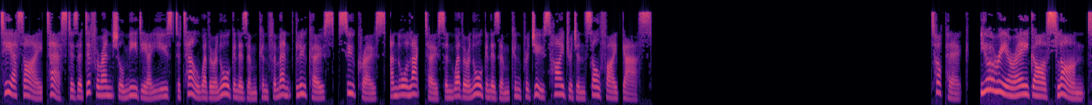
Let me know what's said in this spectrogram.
TSI test is a differential media used to tell whether an organism can ferment glucose, sucrose, and or lactose and whether an organism can produce hydrogen sulfide gas. Urea agar slant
